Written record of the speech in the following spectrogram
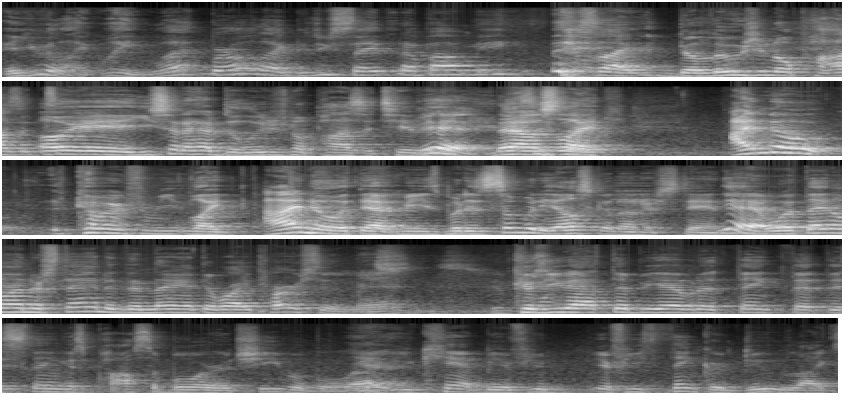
And you were like, "Wait, what, bro? Like, did you say that about me?" It's like delusional positive. oh yeah, yeah. You said I have delusional positivity. Yeah, and I was exact- like, I know coming from you. Like I know what that means, but is somebody else gonna understand? yeah. that? Well, if they don't understand it, then they ain't the right person, man. Because you have to be able to think that this thing is possible or achievable, right? Yeah. You can't be if you if you think or do like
